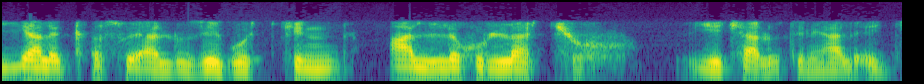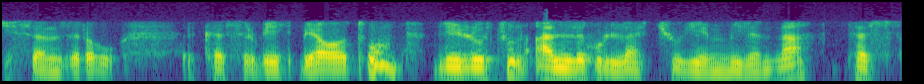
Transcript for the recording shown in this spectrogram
እያለቀሱ ያሉ ዜጎችን አለሁላችሁ የቻሉትን ያህል እጅ ሰንዝረው ከእስር ቤት ቢያወጡም ሌሎቹን አለሁላችሁ የሚልና ተስፋ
